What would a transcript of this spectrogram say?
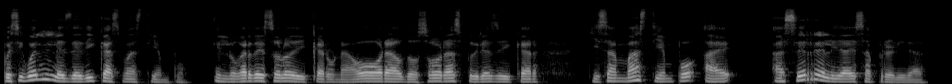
pues igual les dedicas más tiempo. En lugar de solo dedicar una hora o dos horas, podrías dedicar quizá más tiempo a hacer realidad esa prioridad.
